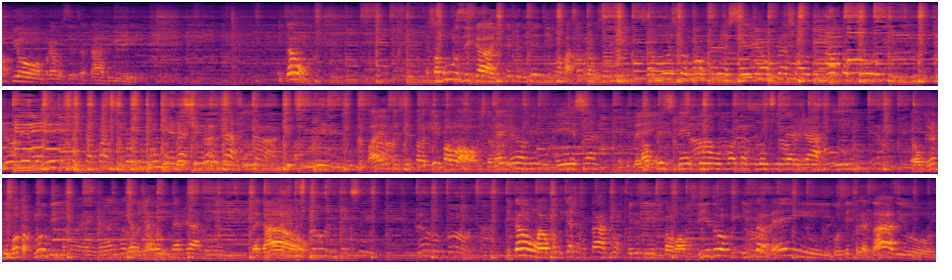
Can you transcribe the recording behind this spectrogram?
Scorpion para você nessa tarde. Então, essa música, entretenimento e informação para você. Essa música eu vou oferecer ao pessoal do Motoclube. Meu amigo Nilson que está participando do Motoclube. Vai oferecer para quem, Paulo Alves? Também? Meu amigo Missa, Muito bem. é o presidente do Motoclube de Belo Jardim. É o grande motoclube? É grande Belo Jardim. Motoclube de Belo Jardim. Legal. Então, é o podcast essa tarde, um oferecimento de Paulo Alves Vidro e também você empresário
